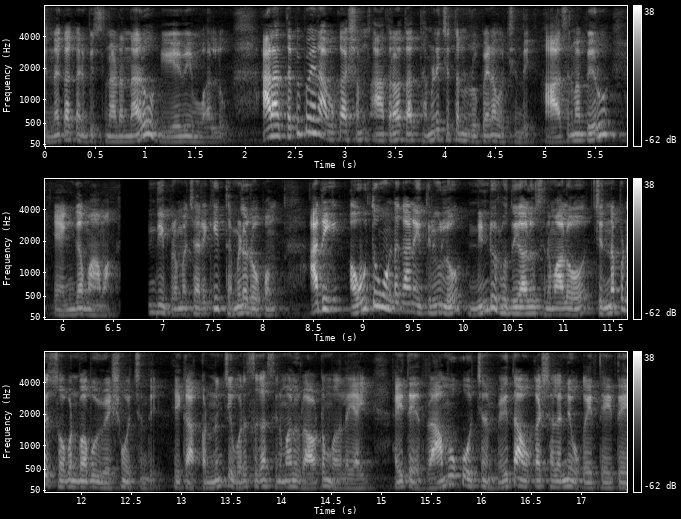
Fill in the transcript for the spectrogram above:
చిన్నగా కనిపిస్తున్నాడన్నారు ఏవేం వాళ్ళు. అలా తప్పిపోయిన అవకాశం ఆ తర్వాత తమిళ చిత్రం రూపేణ వచ్చింది. ఆ సినిమా పేరు ఎంగమామ. హిందీ బ్రహ్మచారికి తమిళ రూపం. అది అవుతూ ఉండగానే తెలుగులో నిండు హృదయాలు సినిమాలో చిన్నప్పటి శోభన్ బాబు వేషం వచ్చింది. ఇక అక్కడి నుంచి వరుసగా సినిమాలు రావటం మొదలయ్యాయి. అయితే రాముకు వచ్చిన మిగతా అవకాశాలన్నీ ఒక ఎత్తు అయితే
